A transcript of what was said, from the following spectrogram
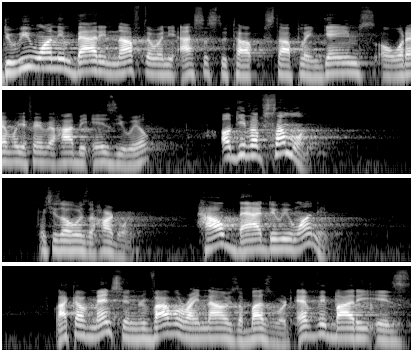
Do we want Him bad enough that when He asks us to top, stop playing games or whatever your favorite hobby is, you will? Or give up someone, which is always a hard one. How bad do we want Him? Like I've mentioned, revival right now is a buzzword. Everybody is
